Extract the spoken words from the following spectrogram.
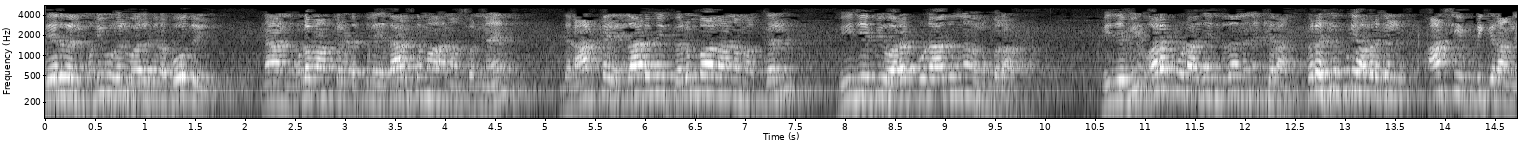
தேர்தல் முடிவுகள் வருகிற போது நான் உலமாக்களிடத்தில் யதார்த்தமாக நான் சொன்னேன் இந்த நாட்டில் எல்லாருமே பெரும்பாலான மக்கள் பிஜேபி வரக்கூடாதுன்னு தான் விரும்புகிறாங்க பிஜேபி வரக்கூடாது என்று தான் நினைக்கிறாங்க. பிறகு எப்படி அவர்கள் ஆட்சியை பிடிக்கிறாங்க?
